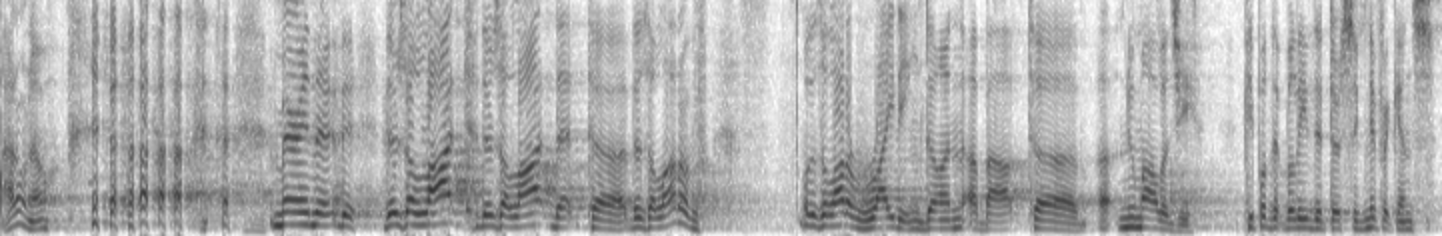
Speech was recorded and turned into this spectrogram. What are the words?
I don't know. Marion, the, the, there's a lot, there's a lot that, uh, there's a lot of, well, there's a lot of writing done about uh, uh, pneumology. People that believe that there's significance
